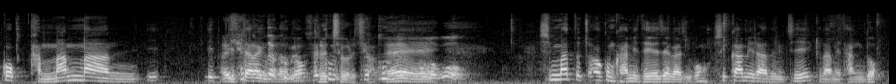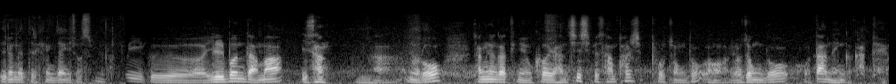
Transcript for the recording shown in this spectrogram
꼭 단맛만 있다라기보다도. 그렇죠, 그렇죠. 새콤 예, 예. 신맛도 조금 가미 되어져 가지고 식감이라든지 그다음에 당도 이런 것들이 굉장히 좋습니다. 거의 그 1번 담아 이상 으로 작년 같은 경우 거의 한 70에서 한 80% 정도 어, 요 정도 따낸 것 같아요.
